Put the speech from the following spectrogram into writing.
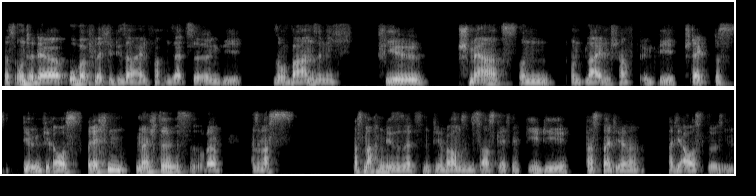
dass unter der Oberfläche dieser einfachen Sätze irgendwie so wahnsinnig viel Schmerz und, und Leidenschaft irgendwie steckt, dass die irgendwie rausbrechen möchte? Ist, oder also was, was machen diese Sätze mit dir? Warum sind es ausgerechnet die, die was bei dir, bei dir auslösen?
